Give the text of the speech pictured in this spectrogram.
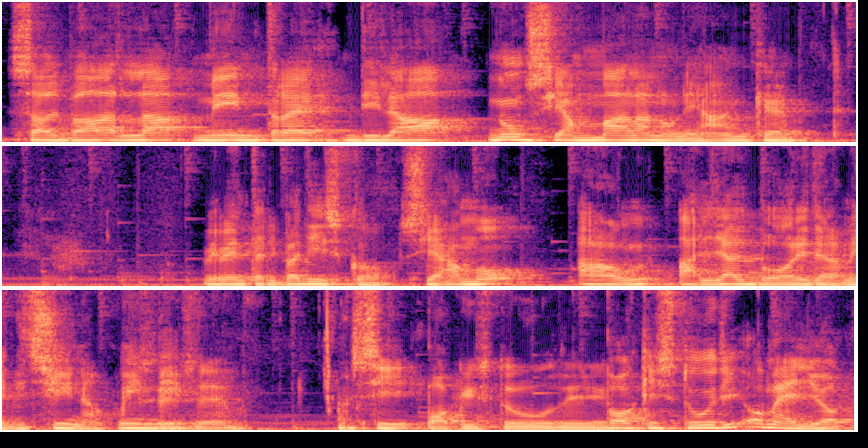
salvarla mentre di là non si ammalano neanche? Ovviamente ribadisco, siamo a un- agli albori della medicina, quindi Sì, sì. sì, Pochi studi. pochi studi, o meglio,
